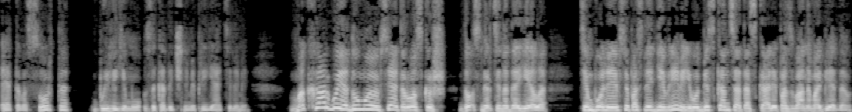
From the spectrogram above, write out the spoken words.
этого сорта были ему закадычными приятелями. «Макхаргу, я думаю, вся эта роскошь до смерти надоела, тем более все последнее время его без конца таскали по званым обедам.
